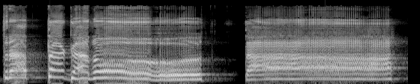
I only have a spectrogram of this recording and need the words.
tratar, garota!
